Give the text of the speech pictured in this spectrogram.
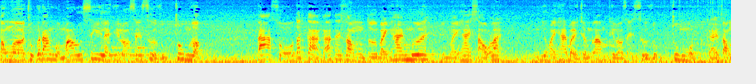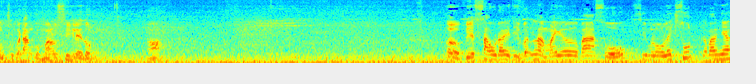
Dòng à, trục cắt đăng của Marusi này thì nó sẽ sử dụng chung rồi đa số tất cả các cái dòng từ bánh 20 đến bánh 26 này, cũng như bánh 27.5 thì nó sẽ sử dụng chung một cái dòng trục cắt đăng của Marusi này rồi. Đó. Ở phía sau đây thì vẫn là Mayer 3 số Simlo Lexus các bác nhé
